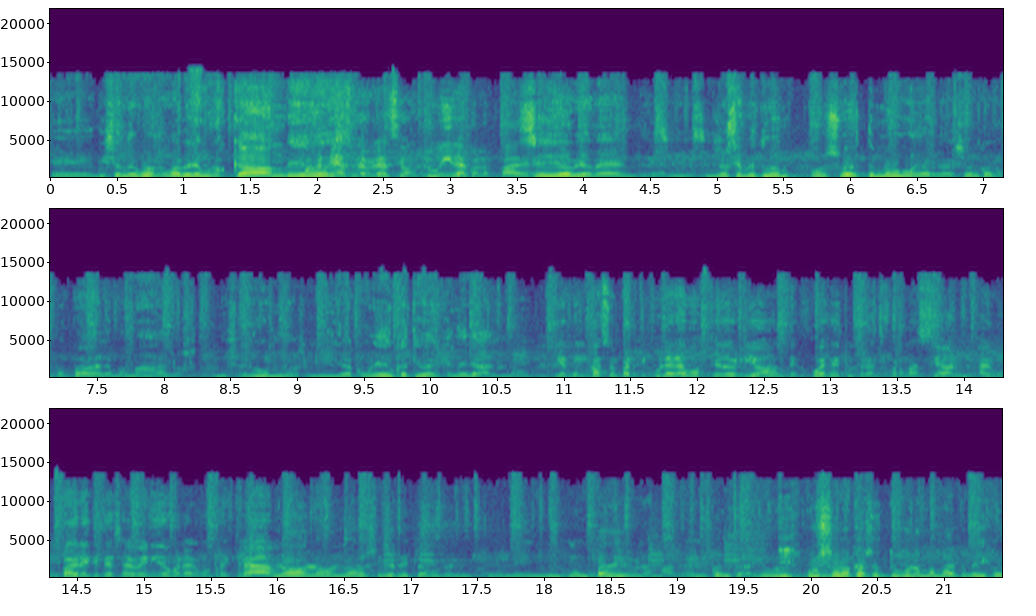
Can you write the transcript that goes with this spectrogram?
eh, diciendo que bueno, va a haber algunos cambios. Vos tenías una relación fluida con los padres. Sí, obviamente. Sí, Yo siempre tuve, por suerte, muy buena relación con los papás, la mamá, los, mis alumnos y la comunidad educativa en general. ¿no? ¿Y algún caso en particular a vos te dolió después de tu transformación? ¿Algún padre que te haya venido con algún reclamo? No, no, no recibí reclamos de, ningún padre ni una madre, al contrario. Un, solo caso tuvo una mamá que me dijo,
